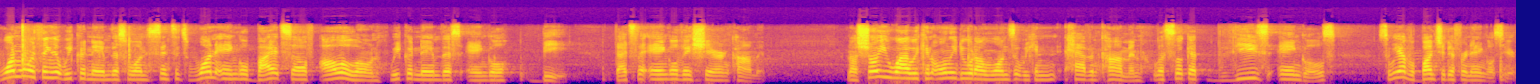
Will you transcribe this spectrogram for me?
one more thing that we could name this one, since it's one angle by itself, all alone, we could name this angle B. That's the angle they share in common. And I'll show you why we can only do it on ones that we can have in common. Let's look at these angles. So we have a bunch of different angles here.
